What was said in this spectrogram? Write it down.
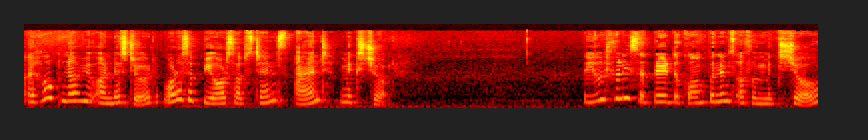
I hope now you understood what is a pure substance and mixture. We usually separate the components of a mixture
